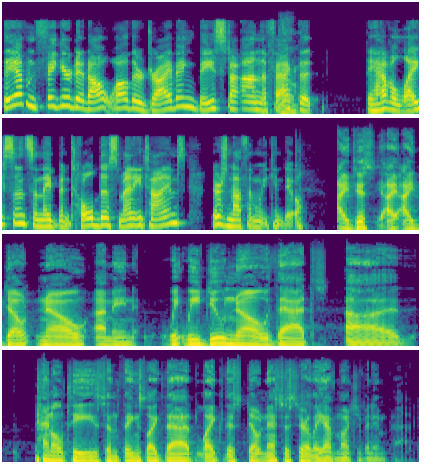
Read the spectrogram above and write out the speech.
they haven't figured it out while they're driving, based on the fact Yeah. that they have a license and they've been told this many times, there's nothing we can do. I just I, I don't know. I mean, we we do know that uh, penalties and things like that, like this, don't necessarily have much of an impact.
